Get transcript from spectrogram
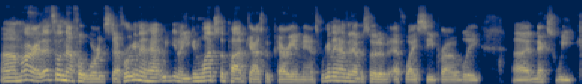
Um, all right, that's enough award stuff. We're gonna have, you know, you can watch the podcast with Perri and Mance. We're gonna have an episode of FYC probably uh, next week.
